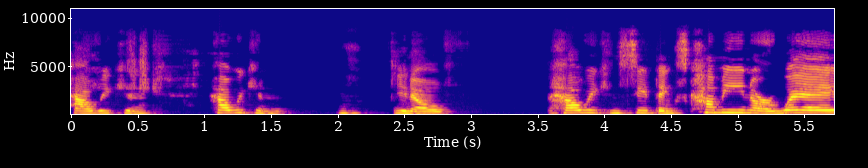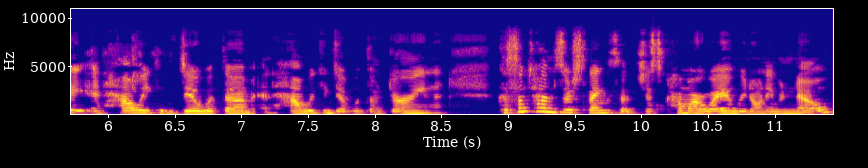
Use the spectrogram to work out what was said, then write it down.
how we can, how we can, you know, how we can see things coming our way and how we can deal with them and how we can deal with them during because sometimes there's things that just come our way and we don't even know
